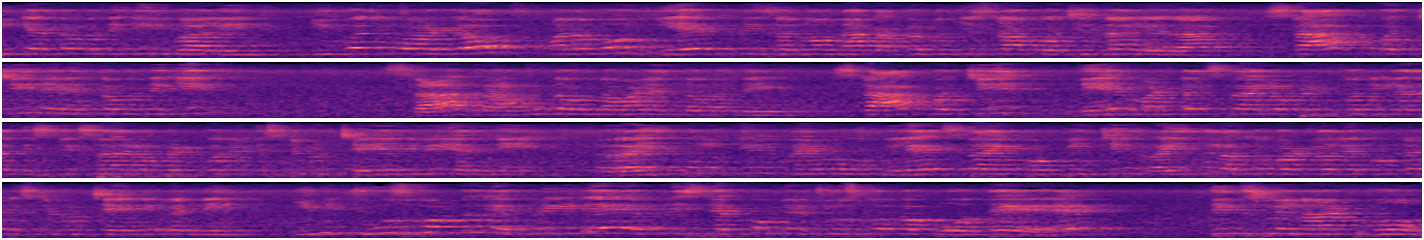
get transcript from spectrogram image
ఇంకెంత మందికి ఇవ్వాలి? ఇవ్వని వాళ్ళలో మనము ఏ రీజన్ నాకు అక్కడ నుంచి స్టాక్ వచ్చిందా లేదా? స్టాక్ వచ్చి నేను ఎంత మందికి స్టాక్ రాకుండా ఉన్నవాడు ఎంతమంది? స్టాక్ వచ్చి నేను మండల స్థాయిలో పెట్టుకొని లేదా డిస్ట్రిక్ట్ స్థాయిలో పెట్టుకొని డిస్ట్రిబ్యూట్ చేయనివి అన్ని రైతులకి మేము విలేజ్ స్థాయి రైతులు అందుబాటులో లేకుండా డిస్ట్రిబ్యూట్ చేయండి ఇవన్నీ. ఇవి చూసుకుంటూ ఎవ్రీ డే ఎవ్రీ స్టెప్ మీరు చూసుకోకపోతే థింగ్స్ విల్ నాట్ మూవ్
